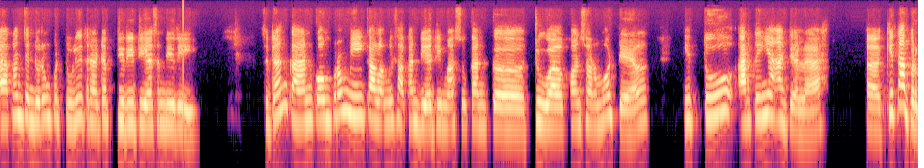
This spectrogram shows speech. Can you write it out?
akan cenderung peduli terhadap diri dia sendiri. Sedangkan kompromi kalau misalkan dia dimasukkan ke dual concern model itu artinya adalah eh, kita ber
